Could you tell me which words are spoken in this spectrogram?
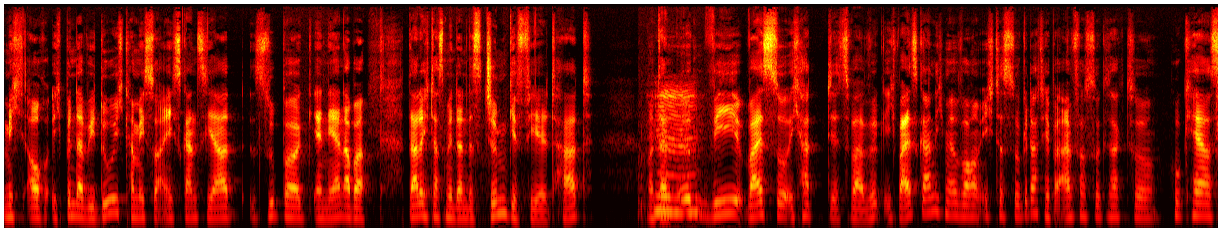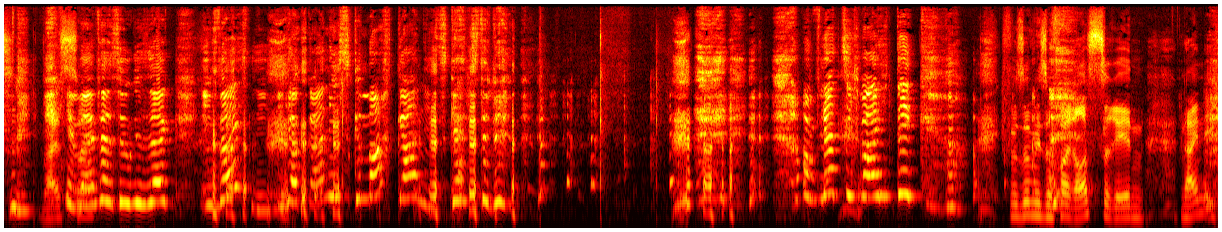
mich auch, ich bin da wie du, ich kann mich so eigentlich das ganze Jahr super ernähren, aber dadurch, dass mir dann das Gym gefehlt hat und dann hm. irgendwie, weißt du, ich hatte, jetzt war wirklich, ich weiß gar nicht mehr, warum ich das so gedacht habe. Ich habe einfach so gesagt, so, who cares? Weißt ich habe einfach so gesagt, ich weiß nicht, ich habe gar nichts gemacht, gar nichts. Kennst du den? und plötzlich war ich dick. Ich versuche mich so voll rauszureden. Nein, ich,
